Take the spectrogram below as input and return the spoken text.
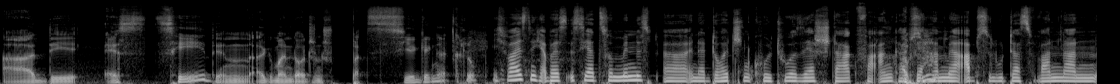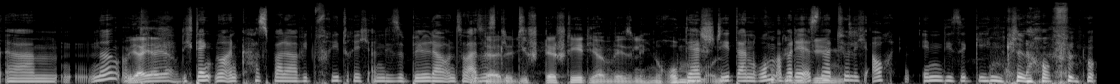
ADSC, den Allgemeinen Deutschen Spaziergängerclub? Ich weiß nicht, aber es ist ja zumindest äh, in der deutschen Kultur sehr stark verankert. Absolut. Wir haben ja absolut das Wandern, ähm, ne? Und Ja, ja, ja. Ich denke nur an Caspar David Friedrich, an diese Bilder und so. Also der, es gibt, die, der steht ja im Wesentlichen rum. der und steht dann rum, aber der ist Gegend. natürlich auch in diese Gegend gelaufen, um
